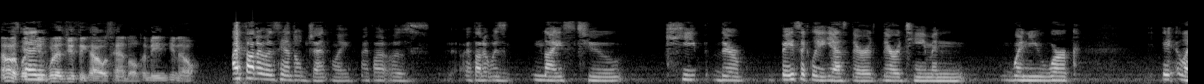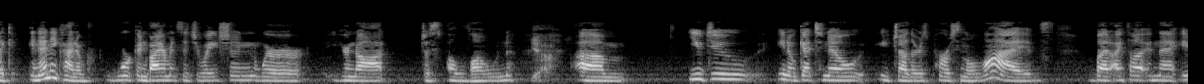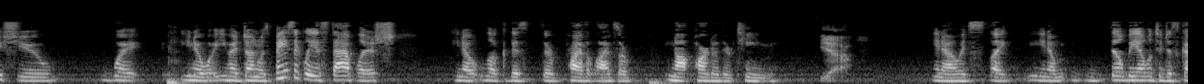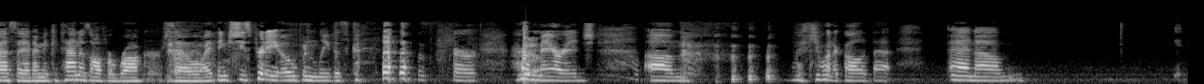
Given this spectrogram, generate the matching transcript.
I don't know. What, did, what did you think how it was handled? I mean, you know. I thought it was handled gently. I thought it was. I thought it was nice to keep their basically yes they're they're a team and when you work it, like in any kind of work environment situation where you're not just alone. Yeah. Um, you do you know get to know each other's personal lives, but I thought in that issue what you know what you had done was basically establish, you know, look, this their private lives are not part of their team. Yeah. You know, it's like, you know, they'll be able to discuss it. I mean, Katana's off a rocker, so I think she's pretty openly discussed her her yeah. marriage, um, if you want to call it that. And um,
